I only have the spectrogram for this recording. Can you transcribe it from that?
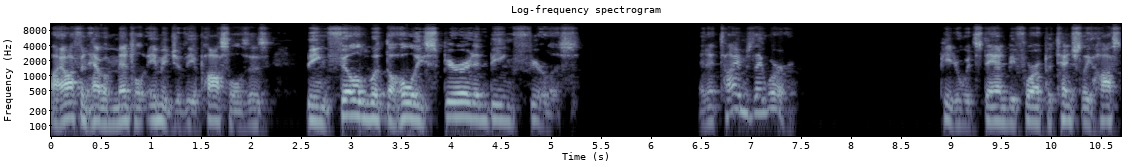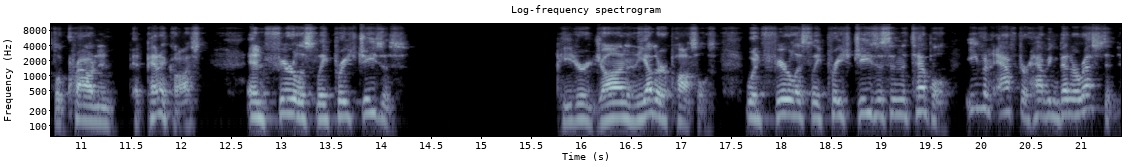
I often have a mental image of the apostles as being filled with the Holy Spirit and being fearless. And at times they were. Peter would stand before a potentially hostile crowd in, at Pentecost and fearlessly preach Jesus. Peter, John, and the other apostles would fearlessly preach Jesus in the temple, even after having been arrested.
